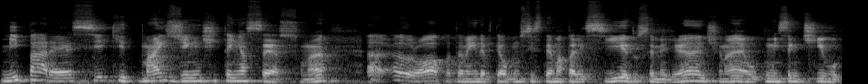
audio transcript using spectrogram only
me parece que mais gente tem acesso, né? A Europa também deve ter algum sistema parecido, semelhante, né? Ou com incentivo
